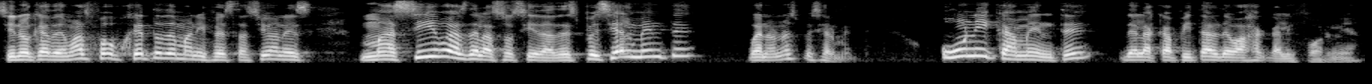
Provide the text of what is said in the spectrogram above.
sino que además fue objeto de manifestaciones masivas de la sociedad, especialmente, bueno, no especialmente, únicamente de la capital de Baja California,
